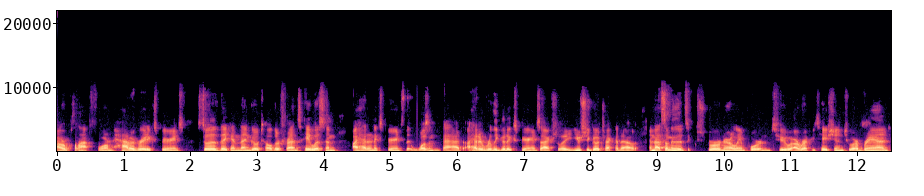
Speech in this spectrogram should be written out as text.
our platform have a great experience so that they can then go tell their friends, hey, listen, I had an experience that wasn't bad. I had a really good experience, actually. You should go check it out. And that's something that's extraordinarily important to our reputation, to our brand,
